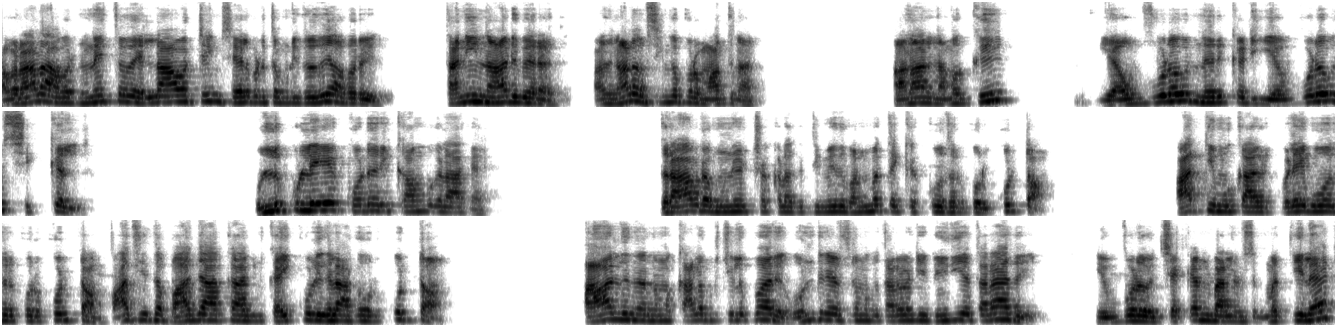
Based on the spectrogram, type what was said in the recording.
அவரால் அவர் நினைத்ததை எல்லாவற்றையும் செயல்படுத்த முடிந்தது அவர் தனி நாடு வேற அது. அதனால அவர் சிங்கப்பூரை மாத்தினார். ஆனால் நமக்கு எவ்வளவு நெருக்கடி எவ்வளவு சிக்கல் உள்ளுக்குள்ளேயே கோடரி காம்புகளாக திராவிட முன்னேற்ற கழகத்தின் மீது வன்மத்தை கக்குவதற்கு ஒரு கூட்டம் அதிமுகவிற்கு விலை போவதற்கு ஒரு கூட்டம் பாசித பாஜகவின் கைக்கூலிகளாக ஒரு கூட்டம் ஆளுநர் நம்ம காலம் பிடிச்சு இழுப்பாரு ஒன்றிய அரசு நமக்கு தர வேண்டிய நிதியை தராது. இவ்வளவு செக் அண்ட் பேலன்ஸுக்கு மத்தியில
